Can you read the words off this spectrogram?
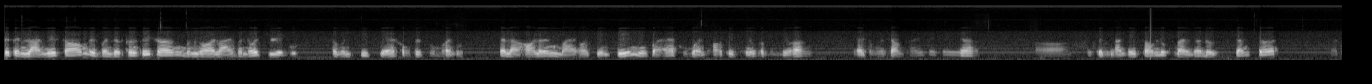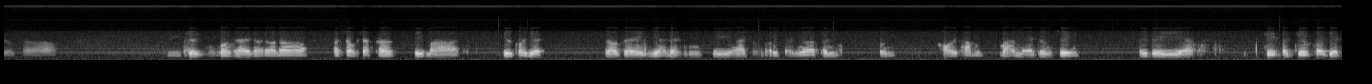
cái tình làng nghĩa xóm thì mình được thân thiết hơn mình ngồi lại mình nói chuyện rồi mình chia sẻ công việc của mình. Hay là họ lên mạng họ tìm kiếm những bài hát của mình họ tìm hiểu về mình nhiều hơn. Và tôi cảm thấy cái cái, uh, cái tình làng nghĩa xóm lúc này nó được gắn kết và được uh, duy trì mối quan hệ đó nó nó nó sâu sắc hơn khi mà chưa có dịch. Rồi về gia đình thì uh, chúng tôi vẫn tỉnh vẫn hỏi thăm ba mẹ thường xuyên. Bởi vì uh, khi mà chưa có dịch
